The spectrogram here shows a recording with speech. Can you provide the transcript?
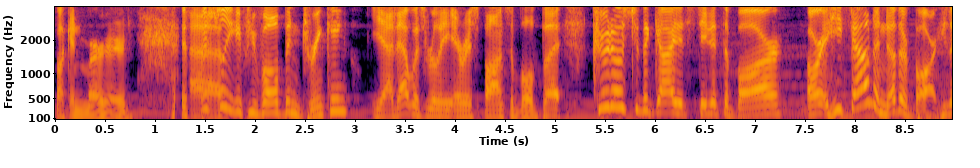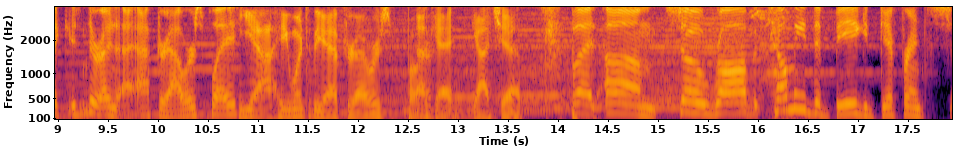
fucking murdered. Especially if you've all been drinking. Yeah, that was really irresponsible. But kudos to the guy that stayed at the bar, or he found another bar. He's like, isn't there an after hours place? Yeah, he went to the after hours bar. Okay, gotcha. But um, so Rob, tell me the big difference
